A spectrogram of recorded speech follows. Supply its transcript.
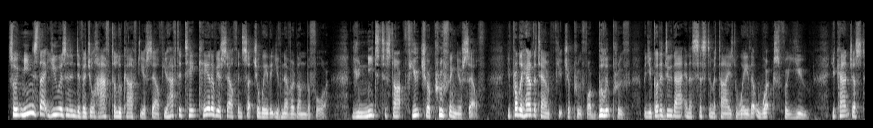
So it means that you as an individual have to look after yourself. You have to take care of yourself in such a way that you've never done before. You need to start future proofing yourself. You've probably heard the term future proof or bulletproof, but you've got to do that in a systematized way that works for you. You can't just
